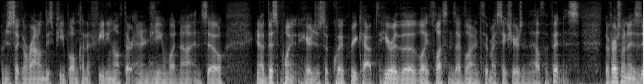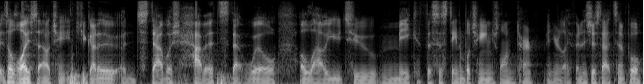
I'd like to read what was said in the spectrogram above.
I'm just like around these people, I'm kind of feeding off their energy and whatnot. And so, you know, at this point here, just a quick recap. Here are the life lessons I've learned through my six years in health and fitness. The first one is it's a lifestyle change. You got to establish habits that will allow you to make the sustainable change long term in your life. And it's just that simple.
